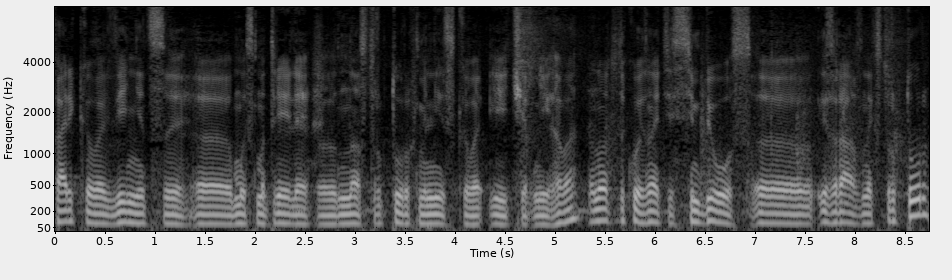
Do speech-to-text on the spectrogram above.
Харькова, Винницы. Э, Мы смотрели э, на структуру Хмельницкого и Чернигова. Но это такой, знаете, симбиоз э, из разных структур.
